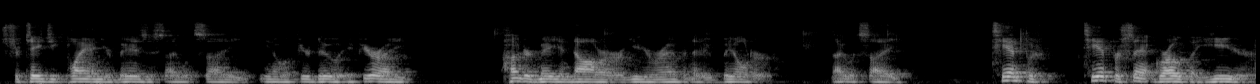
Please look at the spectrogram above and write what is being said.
strategic plan your business, they would say you know if you're doing if you're a hundred million dollar a year revenue builder, they would say 10 10% growth a year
